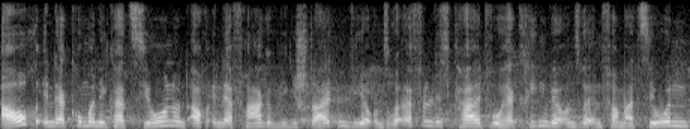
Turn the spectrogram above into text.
auch in der Kommunikation und auch in der Frage, wie gestalten wir unsere Öffentlichkeit, woher kriegen wir unsere Informationen,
